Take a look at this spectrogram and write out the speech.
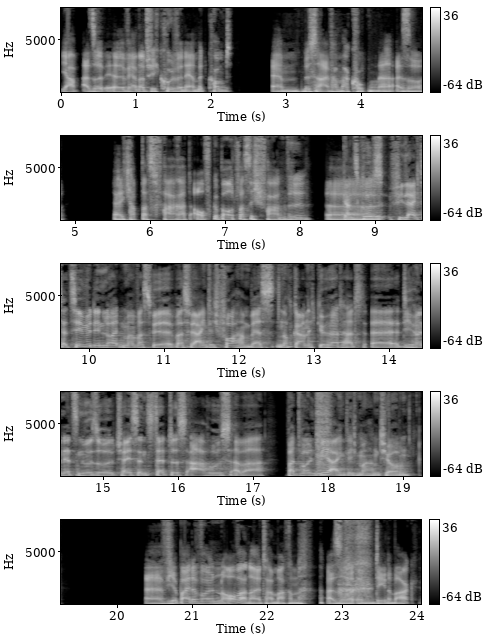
ja, also äh, wäre natürlich cool, wenn er mitkommt. Ähm, müssen wir einfach mal gucken. Ne? Also äh, ich habe das Fahrrad aufgebaut, was ich fahren will. Äh, Ganz kurz, vielleicht erzählen wir den Leuten mal, was wir, was wir eigentlich vorhaben. Wer es noch gar nicht gehört hat, äh, die hören jetzt nur so Chase and Status, Aarhus, aber was wollen wir eigentlich machen, Thjörven? Äh, wir beide wollen einen Overnighter machen, also in Dänemark,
